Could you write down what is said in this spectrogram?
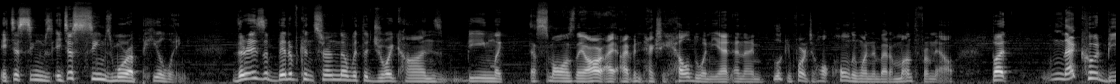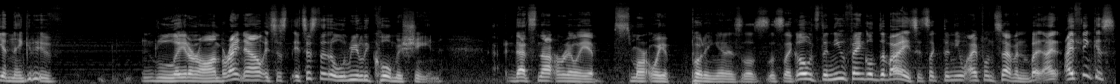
It just seems it just seems more appealing. There is a bit of concern though with the Joy Cons being like as small as they are. I, I haven't actually held one yet, and I'm looking forward to ho- holding one in about a month from now. But that could be a negative later on. But right now, it's just it's just a really cool machine. That's not really a smart way of putting it. It's, it's like oh, it's the newfangled device. It's like the new iPhone 7. But I, I think it's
